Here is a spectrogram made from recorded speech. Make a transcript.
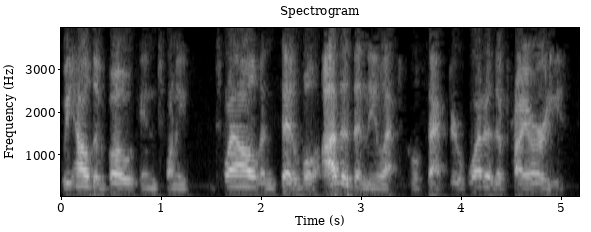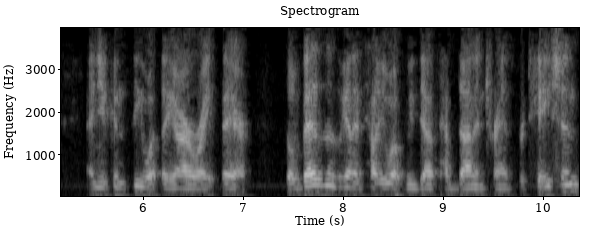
We held a vote in 2012 and said, well, other than the electrical sector, what are the priorities? And you can see what they are right there. So Vesna is going to tell you what we have done in transportation,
